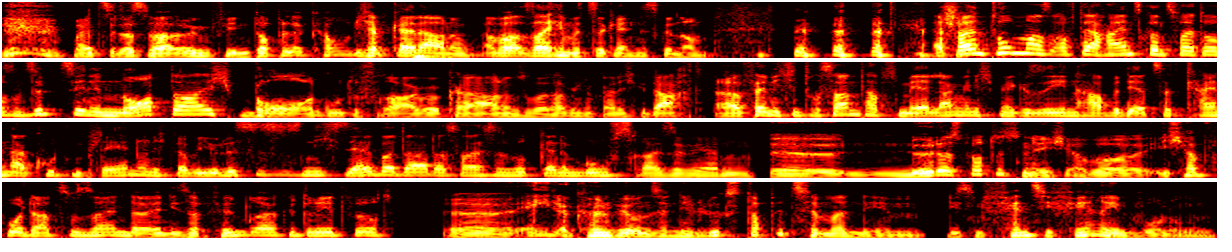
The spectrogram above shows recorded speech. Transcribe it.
Meinst du, das war irgendwie ein Doppelaccount? Ich habe keine Ahnung, aber sei hiermit zur Kenntnis genommen. Erscheint Thomas auf der Heinzcon 2017 in Norddeich? Boah, gute Frage, keine Ahnung, soweit habe ich noch gar nicht gedacht. Äh, Fände ich interessant, habe es mehr lange nicht mehr gesehen, habe derzeit keine akuten Pläne und ich glaube, Ulysses ist nicht selber da, das heißt, es wird keine Berufsreise werden. Äh, nö, das wird es nicht, aber ich habe vor, da zu sein, da ja dieser Film gedreht wird. Äh, ey, da können wir uns ein Deluxe-Doppelzimmer nehmen. Diesen fancy Ferienwohnungen.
